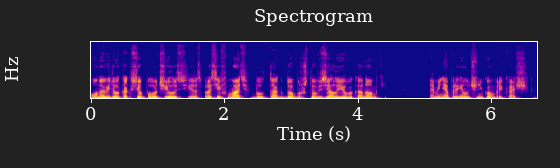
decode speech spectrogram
Он увидел, как все получилось, и, расспросив мать, был так добр, что взял ее в экономки, а меня принял учеником приказчика.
